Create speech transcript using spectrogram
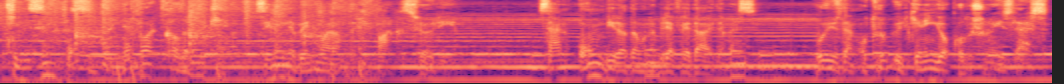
ikimizin arasında ne fark kalırdı ki? Seninle benim aramdaki farkı söyleyeyim. Sen 11 adamını bile feda edemezsin. Bu yüzden oturup ülkenin yok oluşunu izlersin.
